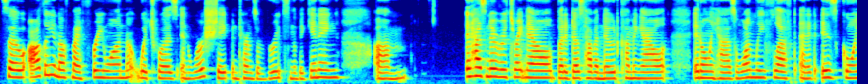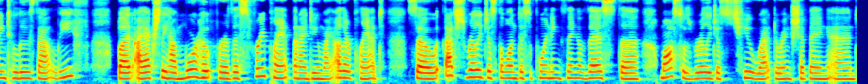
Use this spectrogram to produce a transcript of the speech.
So oddly enough, my free one, which was in worse shape in terms of roots in the beginning, um, it has no roots right now, but it does have a node coming out. It only has one leaf left and it is going to lose that leaf, but I actually have more hope for this free plant than I do my other plant. So that's really just the one disappointing thing of this. The moss was really just too wet during shipping and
